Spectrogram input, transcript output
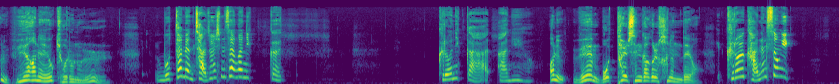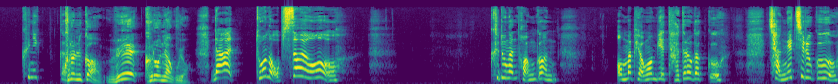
아니, 왜 안 해요, 결혼을? 못하면 자존심 상하니까 그러니까 안 해요. 아니, 왜 못할 생각을 하는데요? 그럴 가능성이 크니까. 그러니까 왜 그러냐고요? 나 돈 없어요. 그동안 번 건 엄마 병원비에 다 들어갔고 장례 치르고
